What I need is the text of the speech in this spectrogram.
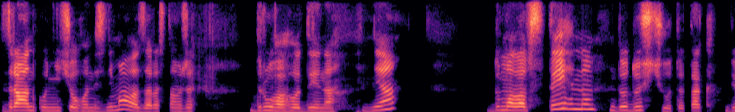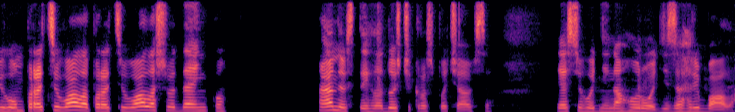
зранку нічого не знімала, зараз там вже друга година дня. Думала, встигну до дощу, то так бігом працювала, працювала швиденько, а не встигла, дощик розпочався. Я сьогодні на городі загрібала.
